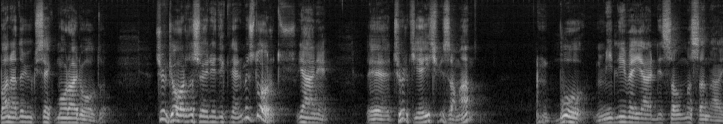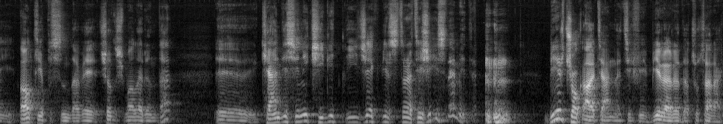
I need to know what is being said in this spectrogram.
Bana da yüksek moral oldu. Çünkü orada söylediklerimiz doğrudur. Yani e, Türkiye hiçbir zaman bu milli ve yerli savunma sanayi altyapısında ve çalışmalarında e, kendisini kilitleyecek bir strateji izlemedi. Birçok alternatifi bir arada tutarak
